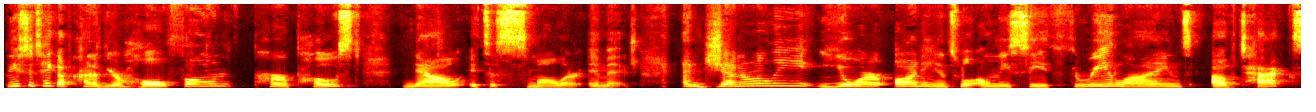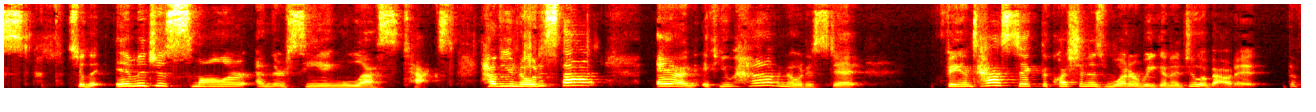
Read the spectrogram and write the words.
but used to take up kind of your whole phone per post. Now it's a smaller image. And generally, your audience will only see three lines of text. So the image is smaller and they're seeing less text. Have you noticed that? And if you have noticed it, fantastic. The question is, what are we going to do about it? The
